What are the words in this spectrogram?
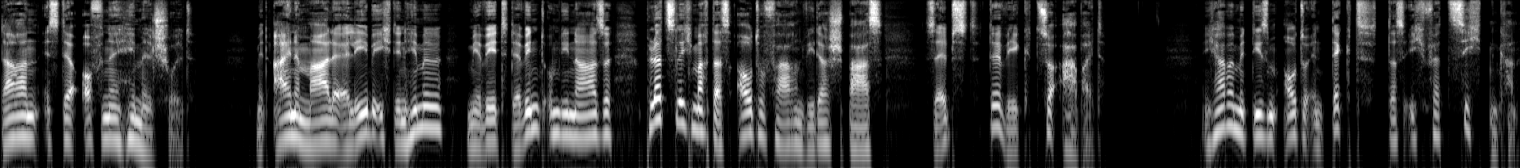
Daran ist der offene Himmel schuld. Mit einem Male erlebe ich den Himmel, mir weht der Wind um die Nase, plötzlich macht das Autofahren wieder Spaß, selbst der Weg zur Arbeit. Ich habe mit diesem Auto entdeckt, dass ich verzichten kann.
